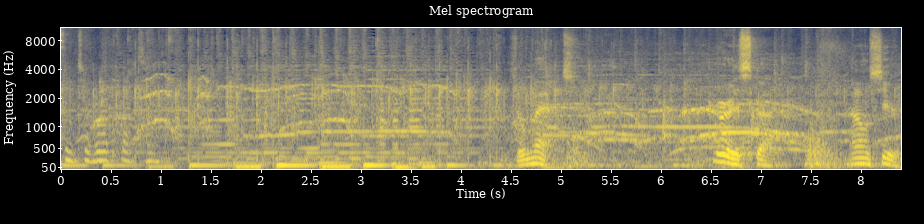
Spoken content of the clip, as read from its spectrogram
Seem to work better. So, Max, where is Scott? I don't see her.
